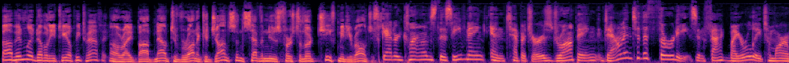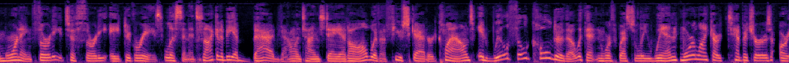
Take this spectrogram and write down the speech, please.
Bob Imler, WTOP Traffic. All right, Bob. Now to Veronica Johnson, 7 News First Alert Chief Meteorologist. Scattered clouds this evening and temperatures dropping down into the 30s. In fact, by early tomorrow morning, 30 to 38 degrees. Listen, it's not going to be a bad Valentine's Day at all with a few scattered clouds. It will feel colder though with that northwesterly wind. More like our temperatures are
